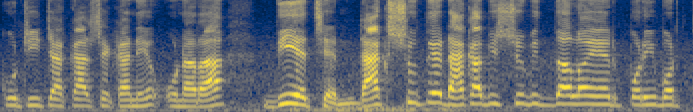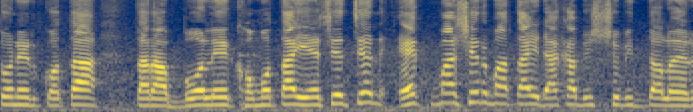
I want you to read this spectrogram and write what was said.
কোটি টাকা সেখানে ওনারা দিয়েছেন। ডাকসুতে ঢাকা বিশ্ববিদ্যালয়ের পরিবর্তনের কথা তারা বলে ক্ষমতায় এসেছেন। এক মাসের মাথায় ঢাকা বিশ্ববিদ্যালয়ের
